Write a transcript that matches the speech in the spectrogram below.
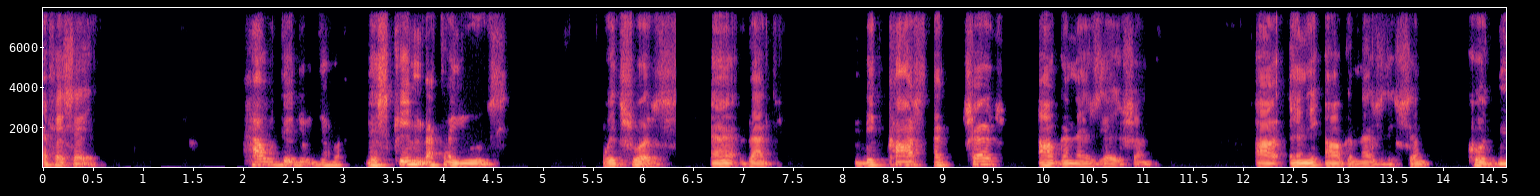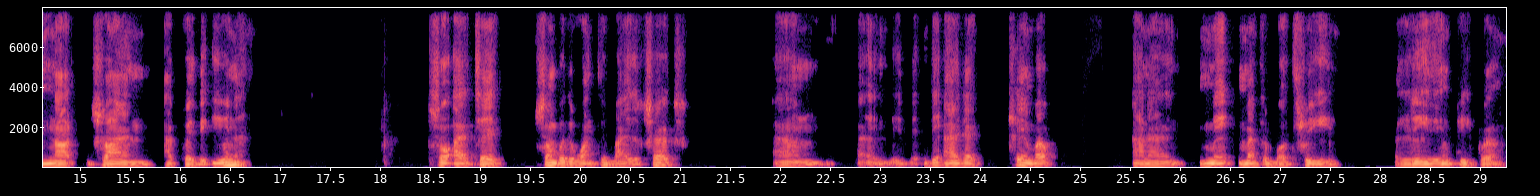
FSA. How did the, the scheme that I used, which was uh, that because a church organization or any organization could not join a credit union. So I take somebody wanted to buy a church. Um, the, the idea came up and I met, met about three leading people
